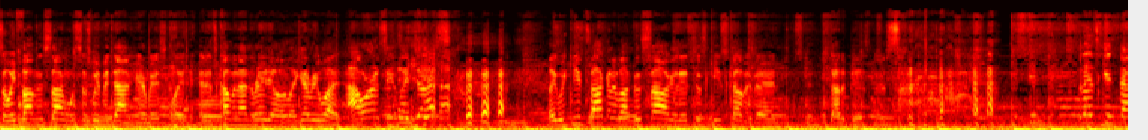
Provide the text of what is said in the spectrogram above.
so we found this song since we've been down here, basically, and it's coming on the radio like every what hour? It seems like Josh. like we keep talking about this song, and it just keeps coming, man. Down to business. Let's get down.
